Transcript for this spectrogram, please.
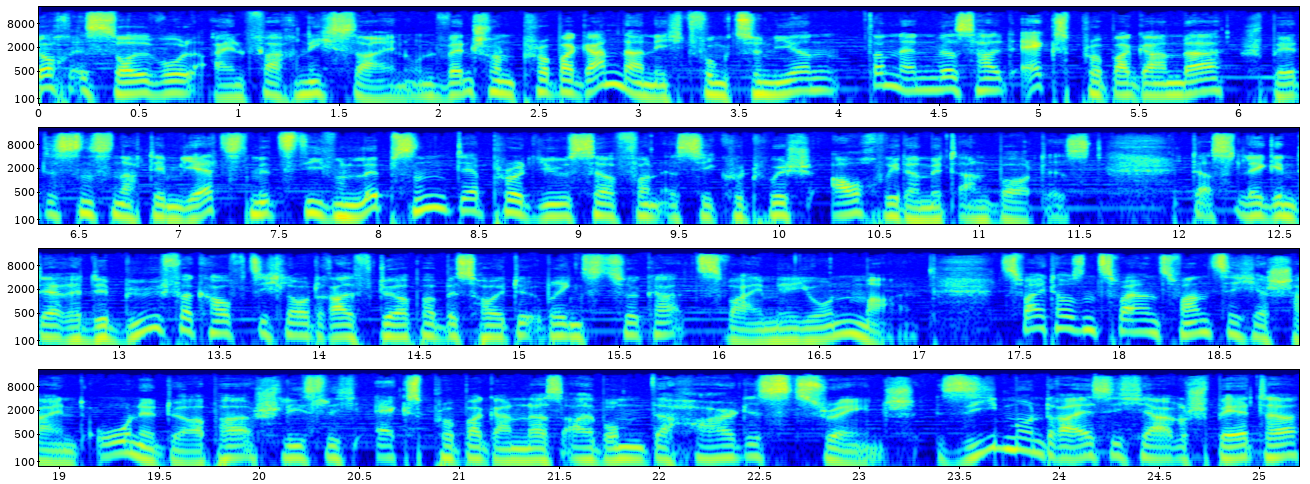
Doch es soll wohl einfach nicht sein. Und wenn schon Propaganda nicht funktionieren, dann nennen wir es halt Ex-Propaganda. Spätestens nachdem jetzt mit Steven Lipson, der Producer von A Secret Wish, auch wieder mit an Bord ist. Das legendäre Debüt verkauft sich laut Ralf Dörper bis heute übrigens circa 2 Millionen Mal. 2022 erscheint ohne Dörper schließlich Ex-Propagandas Album The Heart is Strange. 37 Jahre später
